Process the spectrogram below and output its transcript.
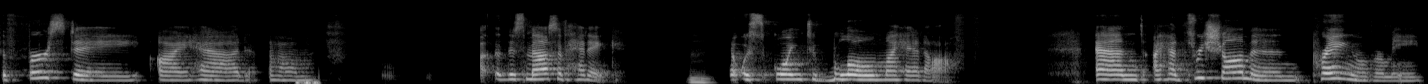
the first day I had um, uh, this massive headache Mm. that was going to blow my head off. And I had three shaman praying over me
